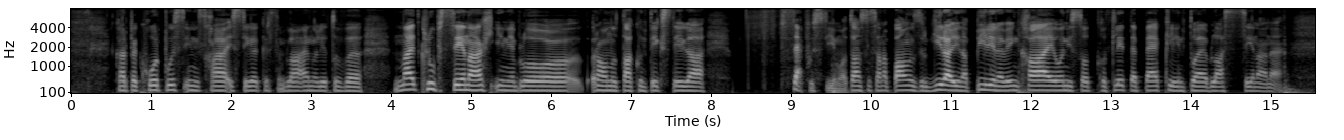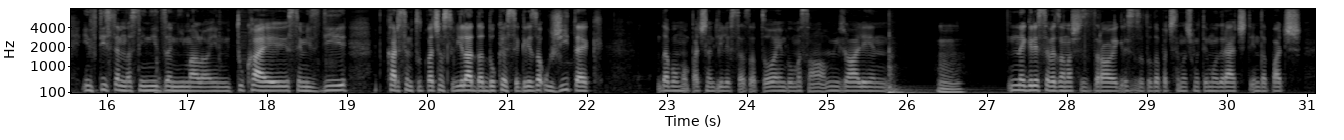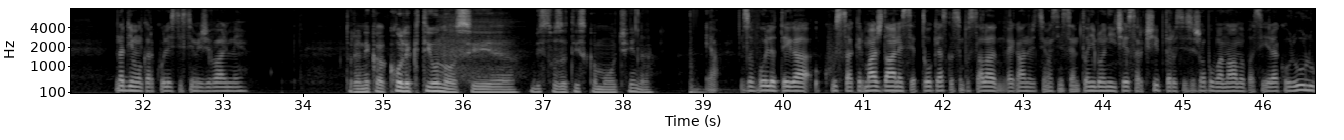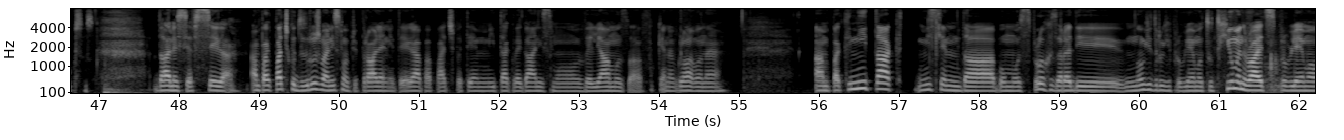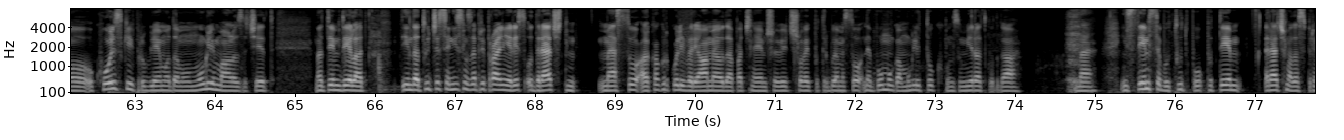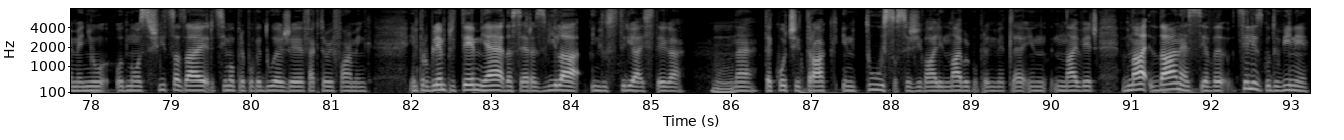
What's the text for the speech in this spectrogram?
Carpe Corpus in izhaja iz tega, ker sem bila eno leto v nightclub scenah in je bilo ravno ta kontekst tega. Vse pustimo, tam so se na polno zdrugirali, napili, ne vem kaj, oni so kotlete pekli in to je bila scena. Ne. In v tistem nas ni nič zanimalo. In tukaj se mi zdi, kar sem tudi pač naslovila, da dokaj se gre za užitek, da bomo pač naredili vse za to in bomo samo mižali. In Mm. ne gre se več za naše zdravje, gre se za to, da pač se nočemo temu odreči in da pač naredimo karkoli s tistimi živalmi. Torej, neka kolektivno si v bistvu zatiskamo oči. Ne? Ja. Za voljo tega okusa, ker imaš danes je to, jaz ko sem postala vegan, recimo, nisem, to ni bilo ničesar, k šipteru si šel po banano, pa si rekel, lu, luksus. Danes je vsega. Ampak pač kot družba nismo pripravljeni tega, pa pač potem mi tako vegani smo, veljamo za fukene v glavo. Ne? Ampak ni tako, mislim, da bomo sploh zaradi mnogih drugih problemov, tudi human rights problemov, okoljskih problemov, da bomo mogli malo začeti na tem delati. In da tudi, če se nismo zdaj pripravljeni res odreči mesu ali kakorkoli verjamejo, da pač ne vem, človek, človek potrebuje meso, ne bomo ga mogli toliko konzumirati kot ga. Ne. In s tem se bo tudi po, potem, rečemo, da spremenil odnos. Švica zdaj recimo prepoveduje že factory farming. In problem pri tem je, da se je razvila industrija iz tega. Mm. Ne, tekoči trak in tu so se živali najbolj popredmetle in največ. Na, danes je v celi zgodovini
